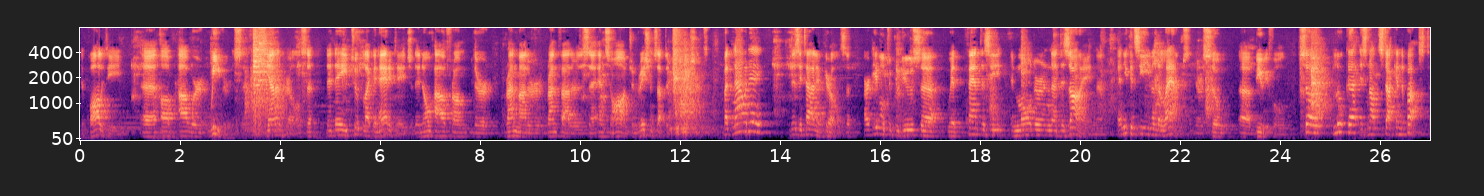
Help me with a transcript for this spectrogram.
the quality uh, of our weavers, uh, these young girls, uh, that they took like an heritage, the know-how from their grandmother, grandfathers, uh, and so on, generations after generations. But nowadays, these Italian girls are able to produce uh, with fantasy and modern uh, design. And you can see even the lamps, they're so uh, beautiful. So Lucca is not stuck in the past.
